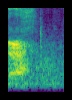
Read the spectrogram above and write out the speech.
Ugh.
